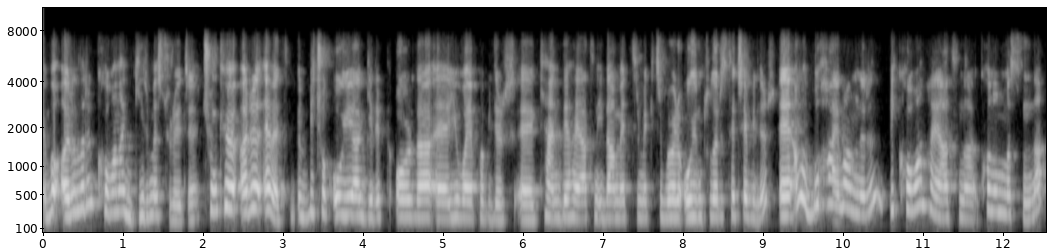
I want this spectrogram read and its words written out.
E bu arıların kovana girme süreci. Çünkü arı evet birçok oyuya girip orada e, yuva yapabilir. E, kendi hayatını idame ettirmek için böyle oyuntuları seçebilir. E, ama bu hayvanların bir kovan hayatına konulmasında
